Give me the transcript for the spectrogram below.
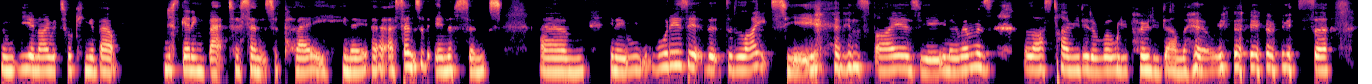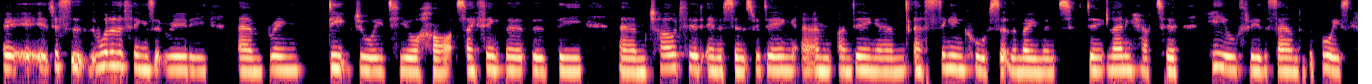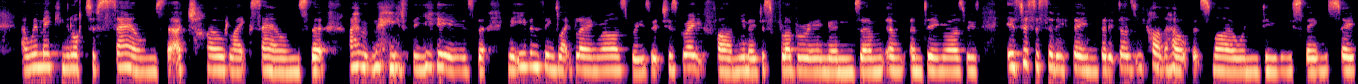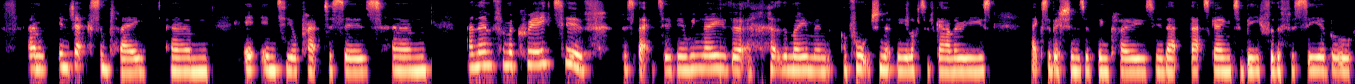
you and I were talking about just getting back to a sense of play, you know, a, a sense of innocence. Um, you know, what is it that delights you and inspires you? You know, when was the last time you did a roly poly down the hill? You know, I mean, it's uh, it, just what are the things that really um, bring deep joy to your heart. So I think that the the um, childhood innocence. We're doing. Um, I'm doing um, a singing course at the moment, doing, learning how to heal through the sound of the voice. And we're making lots of sounds that are childlike sounds that I haven't made for years. But you know, even things like blowing raspberries, which is great fun, you know, just flubbering and, um, and, and doing raspberries. It's just a silly thing, but it does, you can't help but smile when you do these things. So um, inject some play. Um, into your practices. Um, and then from a creative perspective, you know, we know that at the moment, unfortunately, a lot of galleries, exhibitions have been closed. You know, that that's going to be for the foreseeable.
